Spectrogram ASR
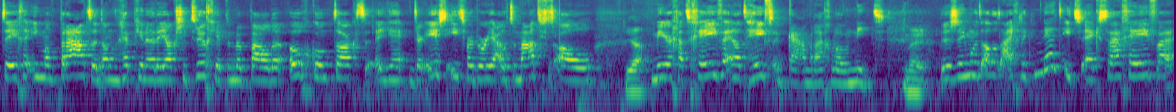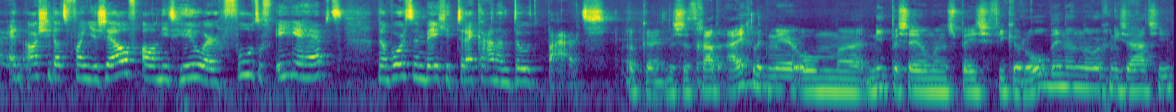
tegen iemand praten, dan heb je een reactie terug. Je hebt een bepaalde oogcontact. Je, er is iets waardoor je automatisch al Ja. meer gaat geven. En dat heeft een camera gewoon niet. Nee. Dus je moet altijd eigenlijk net iets extra geven. En als je dat van jezelf al niet heel erg voelt of in je hebt, dan wordt het een beetje trekken aan een dood paard. Oké, dus het gaat eigenlijk meer om, eh, niet per se om een specifieke rol binnen een organisatie,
